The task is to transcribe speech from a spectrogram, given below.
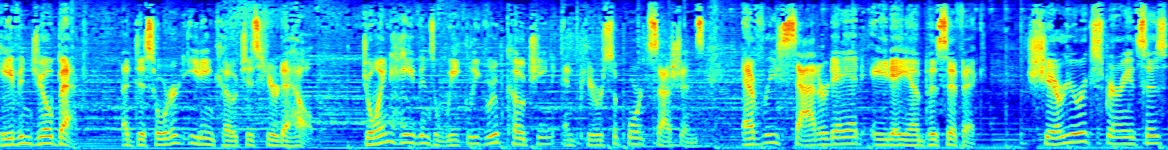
Haven Joe Beck, a disordered eating coach, is here to help. Join Haven's weekly group coaching and peer support sessions every Saturday at 8 a.m. Pacific. Share your experiences,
